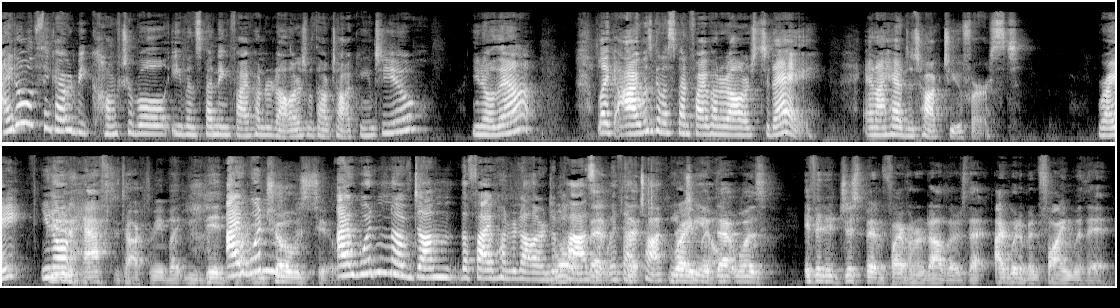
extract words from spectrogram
I don't think I would be comfortable even spending five hundred dollars without talking to you. You know that? Like I was going to spend $500 today and I had to talk to you first. Right? You, You know, didn't have to talk to me, but you did. I talk- you wouldn't chose to. I wouldn't have done the $500 deposit Well, that- without that- talking right, to you. Right, but that was if it had just been five hundred dollars, that I would have been fine with it.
